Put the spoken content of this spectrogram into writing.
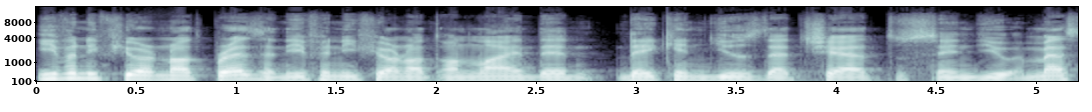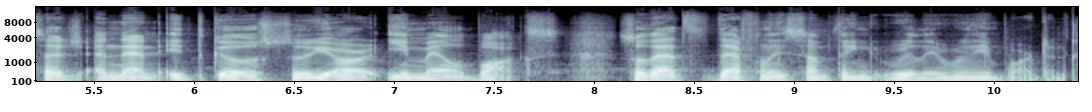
even if you're not present, even if you're not online, then they can use that chat to send you a message and then it goes to your email box. So that's definitely something really, really important.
